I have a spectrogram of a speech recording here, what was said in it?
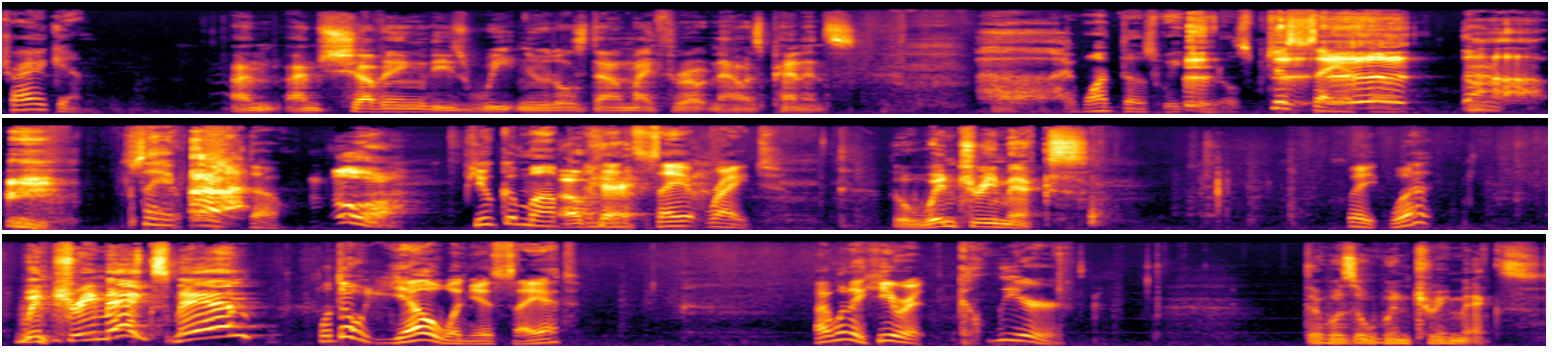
Try again. I'm I'm shoving these wheat noodles down my throat now as penance. I want those wheat noodles. Just say it though. Say it right though. Puke them up and Okay. then say it right. The wintry mix. Wait, what? Wintry mix, man. Well, don't yell when you say it. I want to hear it clear. There was a wintry mix.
